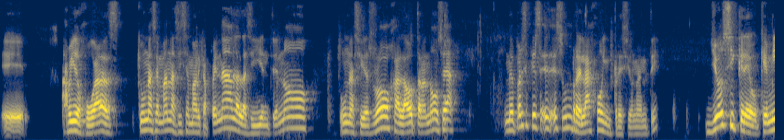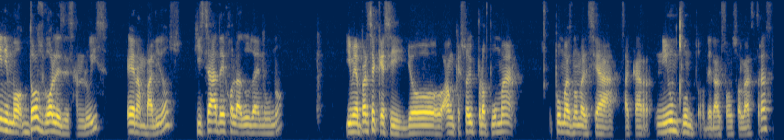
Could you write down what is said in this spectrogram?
Eh, ha habido jugadas que una semana sí se marca penal, a la siguiente no, una sí es roja, la otra no. O sea, me parece que es, es, un relajo impresionante. Yo sí creo que mínimo dos goles de San Luis eran válidos. Quizá dejo la duda en uno. Y me parece que sí. Yo, aunque soy pro Puma, Pumas no merecía sacar ni un punto del Alfonso Lastras.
